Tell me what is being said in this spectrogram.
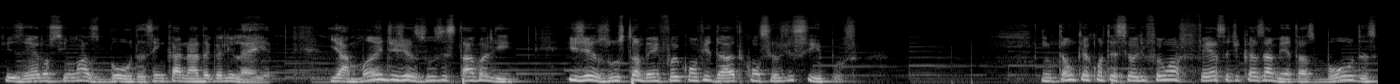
fizeram-se umas bodas em Caná da Galileia, e a mãe de Jesus estava ali, e Jesus também foi convidado com seus discípulos. Então o que aconteceu ali foi uma festa de casamento. As bodas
